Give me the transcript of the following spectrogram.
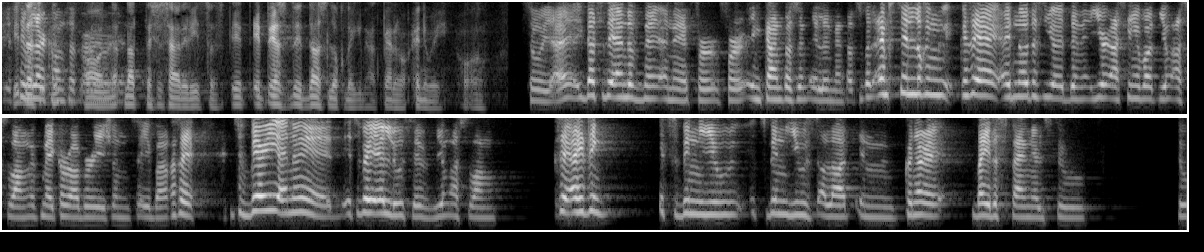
it's similar concept Oh, not, not necessarily. It's a- it, it, is, it does look like that. Pero anyway, oo. So yeah, I- that's the end of the ano, eh, for for Encantos and Elementals. But I'm still looking kasi I, I noticed you then you're asking about yung aswang if may corroboration sa iba kasi it's very ano eh, it's very elusive yung aswang. Kasi I think it's been you it's been used a lot in kunyari by the Spaniards to to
